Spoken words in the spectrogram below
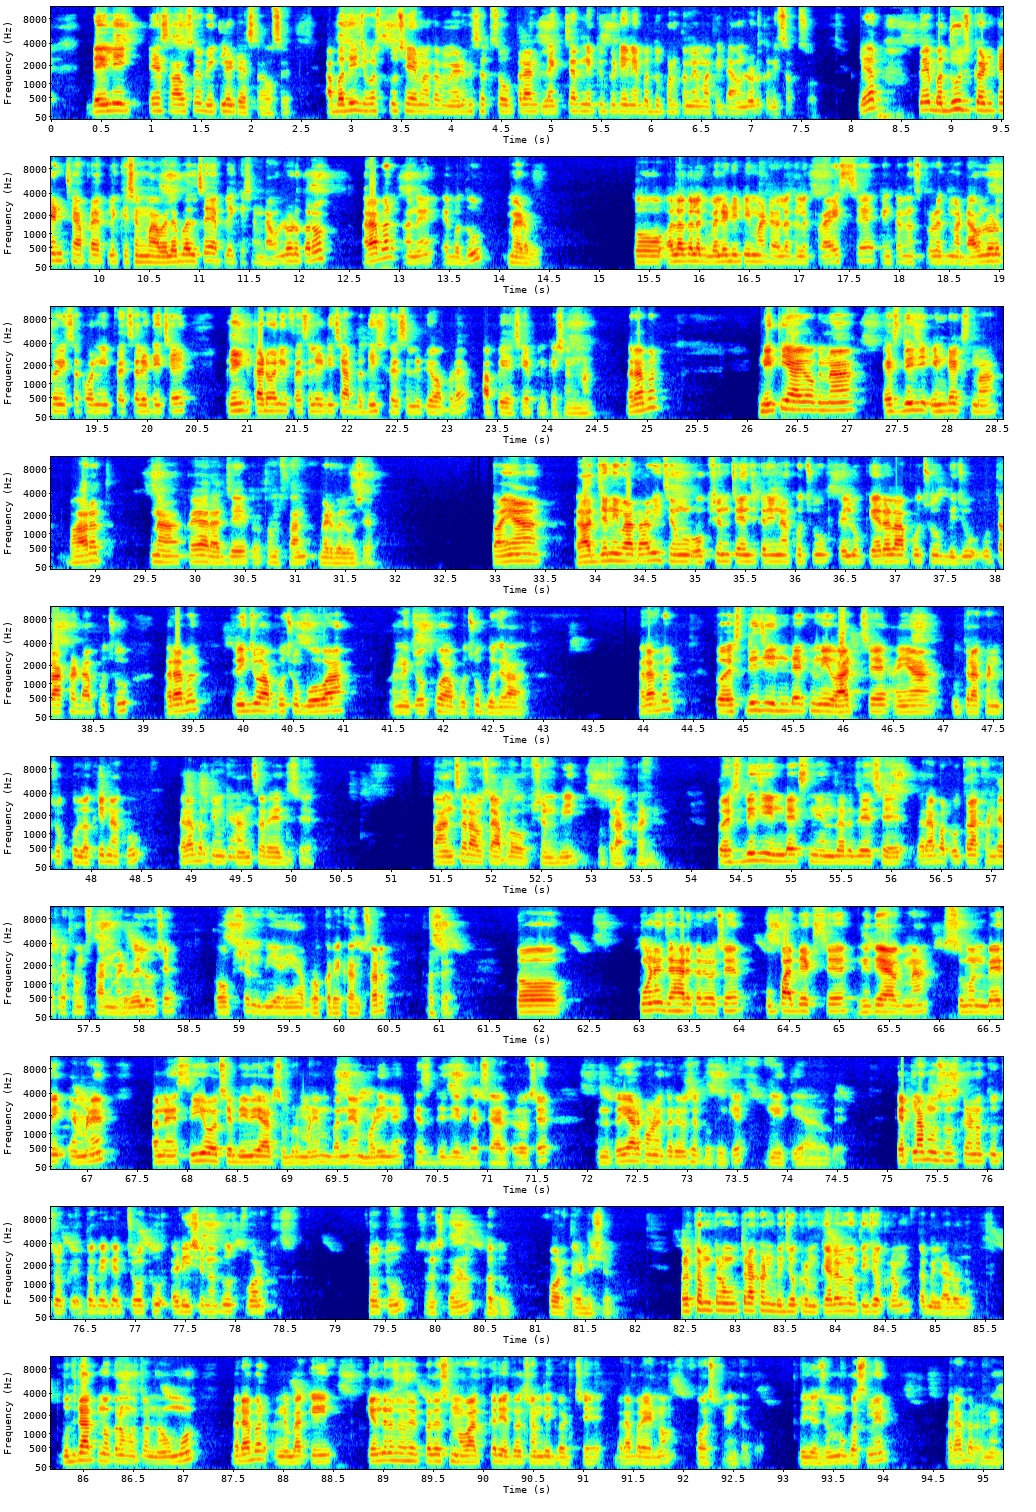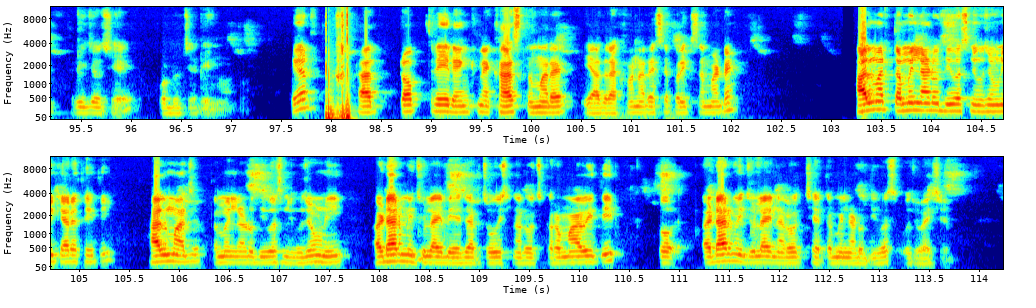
ડેઇલી ટેસ્ટ આવશે વીકલી ટેસ્ટ આવશે. આ બધી જ વસ્તુ છે, એમાં તમે મેળવી શકશો. ઉપરાંત લેક્ચરની પીપીટી ને બધું પણ તમે એમાંથી ડાઉનલોડ કરી શકશો. ક્લિયર તો એ બધું જ કન્ટેન્ટ છે, આપણા એપ્લિકેશનમાં અવેલેબલ છે. એપ્લિકેશન ડાઉનલોડ કરો. બરાબર? અને એ બધું મેળવો. તો અલગ અલગ વેલિડિટી માટે અલગ અલગ પ્રાઇસ છે. ઇન્ટરનલ સ્ટોરેજમાં ડાઉનલોડ કરી શકવાની ફેસિલિટી છે. પ્રિન્ટ કાઢવાની ફેસિલિટી છે. આ બધી જ ફેસિલિટીઓ આપણે આપીએ છીએ એપ્લિકેશનમાં બરાબર? નીતિ આયોગના એસડીજી ઇન્ડેક્સમાં ભારતના કયા રાજ્યએ પ્રથમ સ્થાન મેળવેલું છે? તો અહીંયા રાજ્યની વાત આવી છે. હું ઓપ્શન ચેન્જ કરી નાખું છું. પેલું કેરળ આપું છું. બીજું ઉત્તરાખંડ આપું છું. બરાબર? ત્રીજું આપું છું ગોવા. અને ચોથું આપું છું ગુજરાત. બરાબર? તો એસડીજી ઇન્ડેક્સની વાત છે, અહીંયા ઉત્તરાખંડ ચોખ્ખું લખી નાખું. બરાબર? કેમ કે આન્સર એ જ છે. તો આન્સર આવશે આપણો ઓપ્શન બી ઉત્તરાખંડ. તો એસડીજી ઇન્ડેક્સની અંદર જે છે, બરાબર? ઉત્તરાખંડે પ્રથમ સ્થાન મેળવેલું છે. તો ઓપ્શન બી અહીંયા આપણો કરેક્ટ આન્સર થશે. તો કોણે જાહેર કર્યો છે? ઉપાધ્યક્ષ છે, નીતિ આયોગના સુમન બેરી. એમણે અને સીઓ છે બીવીઆર સુબ્રમણ્યમ. બંને મળીને એસડીજી ઇન્ડેક્સ જાહેર કર્યો છે. અને તૈયાર કોણે કર્યો છે? તો કે નીતિ આયોગે. કેટલામું સંસ્કરણ હતું? તો કે ચોથું એડિશન હતું ફોર્થ ચોથું સંસ્કરણ હતું ફોર્થ એડિશન પ્રથમ ક્રમ ઉત્તરાખંડ, બીજો ક્રમ કેરળનો, ત્રીજો ક્રમ તમિલનાડુનો. ગુજરાતનો ક્રમ હતો નવમો, બરાબર? અને બાકી કેન્દ્ર શાસિત પ્રદેશમાં વાત કરીએ તો ચંદીગઢ છે, બરાબર? એનો ફર્સ્ટ રેન્ક હતો. બીજો જમ્મુ કાશ્મીર, બરાબર? અને ત્રીજો છે પુડુચેરીનો હતો. ક્લિયર આ ટોપ થ્રી રેન્કને ખાસ તમારે યાદ રાખવાના રહેશે પરીક્ષા માટે. હાલમાં તમિલનાડુ દિવસની ઉજવણી ક્યારે થઈ હતી? હાલમાં જ તમિલનાડુ દિવસની ઉજવણી અઢારમી જુલાઈ બે હજાર ચોવીસના રોજ કરવામાં આવી હતી. તો અઢારમી જુલાઈના રોજ છે તમિલનાડુ દિવસ ઉજવાય છે.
